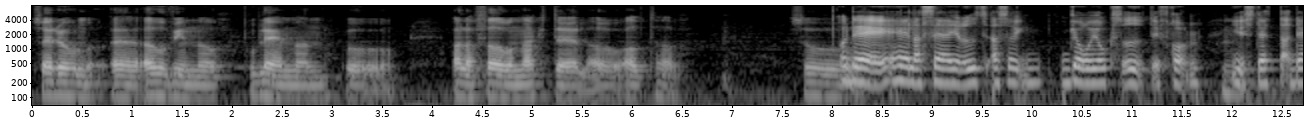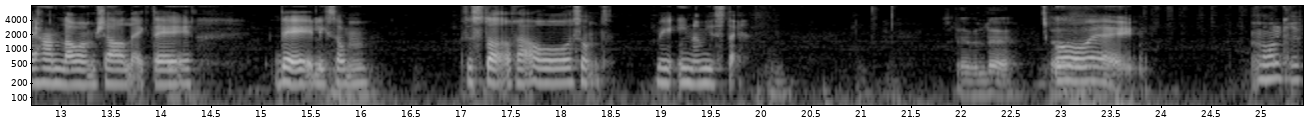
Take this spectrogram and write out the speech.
Så är det hur de eh, övervinner problemen och alla för och nackdelar och allt det här. Så... Och det, hela serien ut, alltså, går ju också utifrån Mm. just detta. Det handlar om kärlek, det är, det är liksom förstöra och sånt med, inom just det. Så det är väl det. Och eh, målgrupp?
